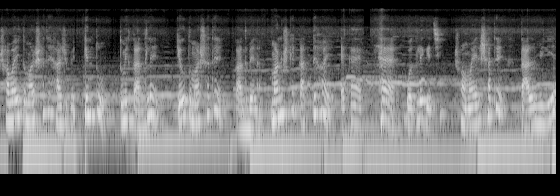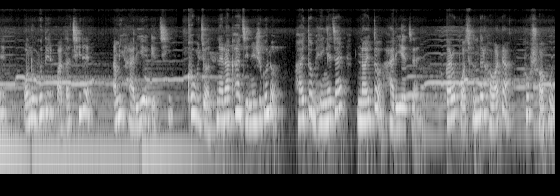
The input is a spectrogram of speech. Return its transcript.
সবাই তোমার সাথে হাসবে। কিন্তু তুমি কাঁদলে, কেউ তোমার সাথে কাঁদবে না। মানুষকে কাঁদতে হয় একা এক। হ্যাঁ বদলে গেছি। সময়ের সাথে তাল মিলিয়ে অনুভূতির পাতা ছিঁড়ে আমি হারিয়ে গেছি। খুব যত্নে রাখা জিনিসগুলো হয়তো ভেঙে যায়, নয়তো হারিয়ে যায়। কারও পছন্দের হওয়াটা খুব সহজ,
